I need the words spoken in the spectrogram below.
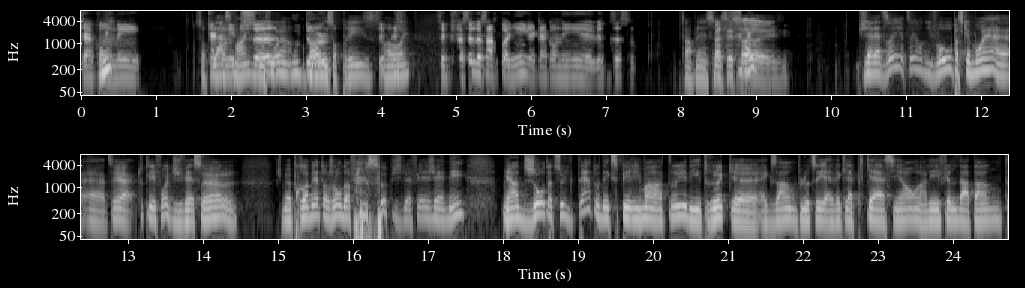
quand Oui. on est. Sur Quand place on est même, tout des seul fois, ou deux, des surprises. c'est Ah plus- ouais, C'est plus facile de s'en repogner que quand on est euh, 8-10. là. c'est en plein ça. Ben, c'est ça. Hey, euh, puis j'allais dire, tu sais, au niveau. Parce que moi, euh, euh, tu sais, toutes les fois que j'y vais seul, je me promets toujours de faire ça, puis je le fais jamais. Mais en 10 jours, as-tu eu le temps, toi, d'expérimenter des trucs, euh, exemple, tu sais, avec l'application, dans les files d'attente,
